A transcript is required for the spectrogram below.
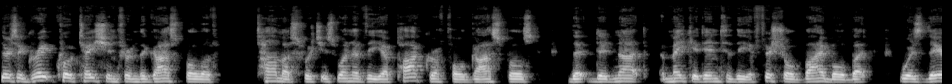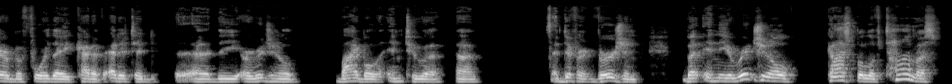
There's a great quotation from the Gospel of Thomas, which is one of the apocryphal Gospels that did not make it into the official Bible, but was there before they kind of edited uh, the original Bible into a, a, a different version. But in the original Gospel of Thomas,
